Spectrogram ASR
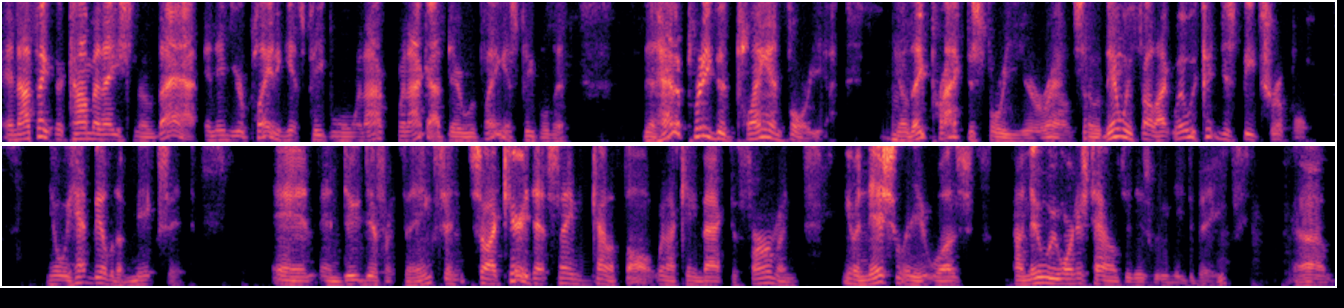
and I think the combination of that, and then you're playing against people. When I when I got there, we we're playing against people that that had a pretty good plan for you. You know, they practiced for you year round. So then we felt like, well, we couldn't just be triple you know, we had to be able to mix it and and do different things. And so I carried that same kind of thought when I came back to Furman. You know, initially it was I knew we weren't as talented as we need to be. Um,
